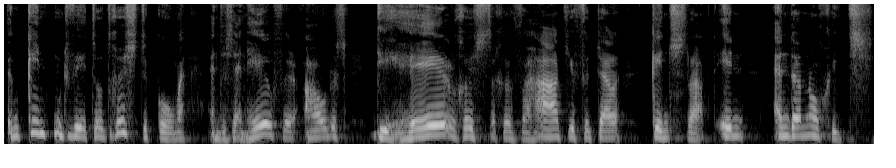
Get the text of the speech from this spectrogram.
Een kind moet weer tot rust komen. En er zijn heel veel ouders die heel rustig een verhaaltje vertellen. Kind slaapt in en dan nog iets.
